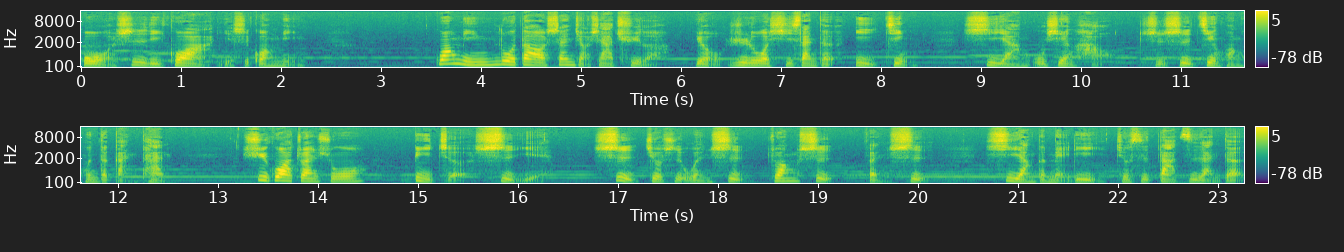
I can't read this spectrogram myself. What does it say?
火是离卦，也是光明。光明落到山脚下去了，有日落西山的意境。夕阳无限好，只是近黄昏的感叹。续卦传说：璧者饰也，饰就是纹饰、装饰、粉饰。夕阳的美丽，就是大自然的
